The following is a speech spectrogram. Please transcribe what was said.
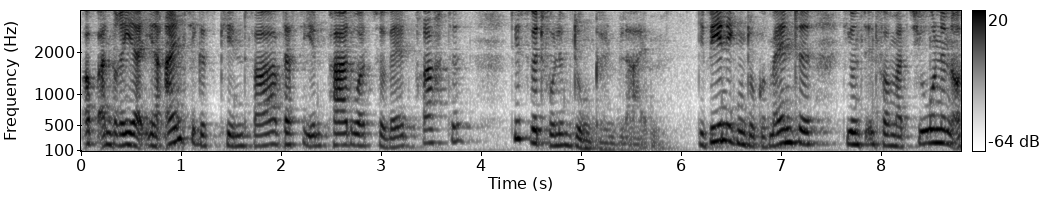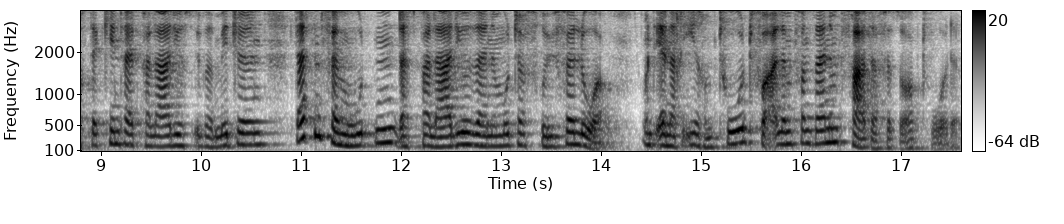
Ob Andrea ihr einziges Kind war, das sie in Padua zur Welt brachte, dies wird wohl im Dunkeln bleiben. Die wenigen Dokumente, die uns Informationen aus der Kindheit Palladius übermitteln, lassen vermuten, dass Palladio seine Mutter früh verlor und er nach ihrem Tod vor allem von seinem Vater versorgt wurde.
